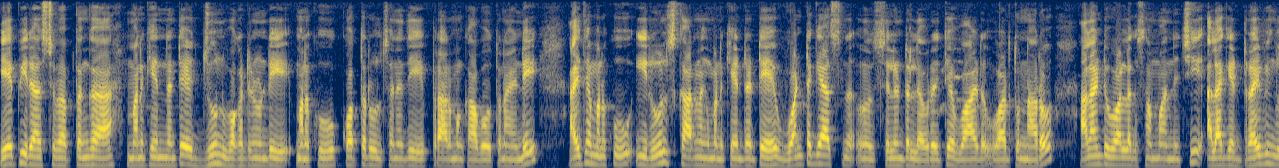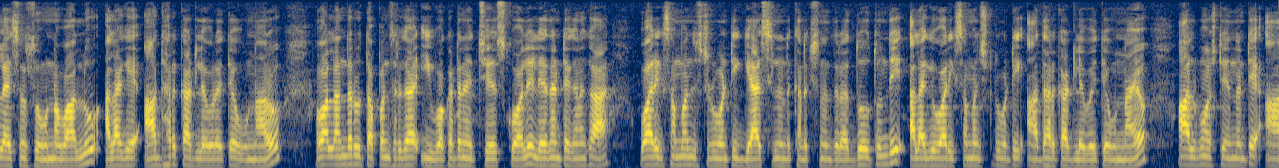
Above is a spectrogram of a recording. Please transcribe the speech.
ఏపీ రాష్ట్ర వ్యాప్తంగా మనకేంటంటే జూన్ ఒకటి నుండి మనకు కొత్త రూల్స్ అనేది ప్రారంభం కాబోతున్నాయండి. అయితే మనకు ఈ రూల్స్ కారణంగా మనకి ఏంటంటే వంట గ్యాస్ సిలిండర్లు ఎవరైతే వాడు వాడుతున్నారో అలాంటి వాళ్ళకి సంబంధించి అలాగే డ్రైవింగ్ లైసెన్స్ ఉన్న వాళ్ళు అలాగే ఆధార్ కార్డులు ఎవరైతే ఉన్నారో వాళ్ళందరూ తప్పనిసరిగా ఈ ఒకటనే చేసుకోవాలి. లేదంటే కనుక వారికి సంబంధించినటువంటి గ్యాస్ సిలిండర్ కనెక్షన్ అది రద్దు అవుతుంది అలాగే వారికి సంబంధించినటువంటి ఆధార్ కార్డులు ఏవైతే ఉన్నాయో ఆల్మోస్ట్ ఏంటంటే ఆ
